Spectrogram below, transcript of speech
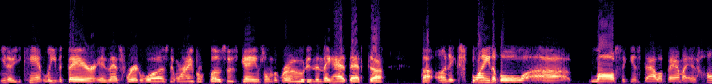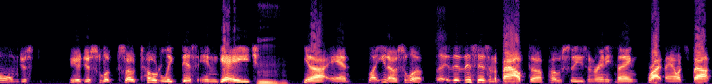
you know, you can't leave it there, and that's where it was. They weren't able to close those games on the road, and then they had that uh, uh, unexplainable uh, loss against Alabama at home. Just you know, just looked so totally disengaged. You know, and like you know, so look, th- th- this isn't about uh, postseason or anything right now. It's about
